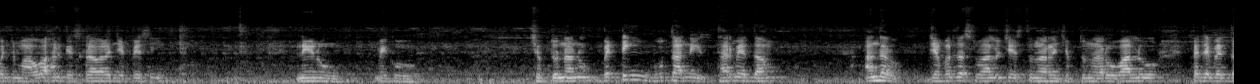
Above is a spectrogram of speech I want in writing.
కొంచెం అవగాహన తీసుకురావాలని చెప్పేసి నేను మీకు చెప్తున్నాను. బెట్టింగ్ భూతాన్ని తరిమేద్దాం. అందరూ జబర్దస్త్ వాళ్ళు చేస్తున్నారని చెప్తున్నారు. వాళ్ళు పెద్ద పెద్ద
